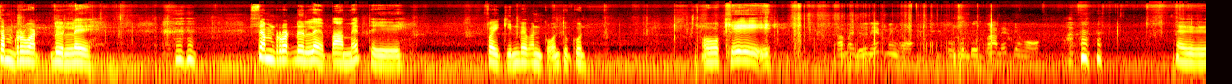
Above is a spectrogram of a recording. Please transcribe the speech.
สำรวจเดินเล่สำรวจเดินเล่ป่าเม็ดเทไฟกินไปวันก่อนทุกคน โอเคถ้าไม่ดื้อเน็ตไม่งอกคนเดินบ้านเน็ตจะงอกเออ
